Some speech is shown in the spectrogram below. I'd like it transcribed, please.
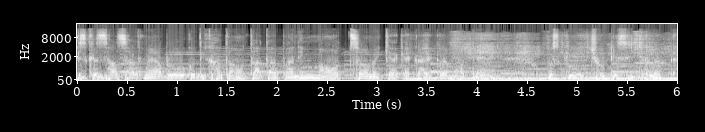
इसके साथ साथ मैं आप लोगों को दिखाता हूँ, तातापानी महोत्सव में क्या क्या कार्यक्रम होते हैं, उसकी एक छोटी सी झलक।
